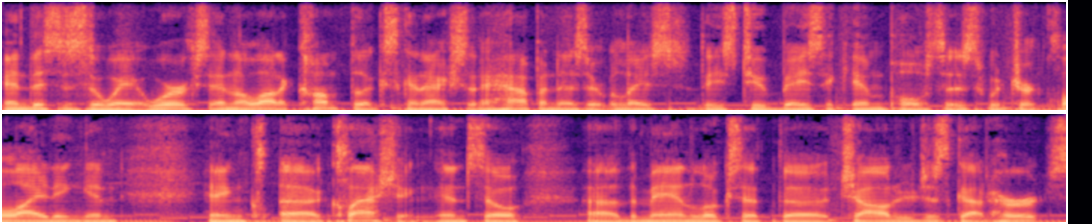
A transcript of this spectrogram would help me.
And this is the way it works. And a lot of conflicts can actually happen as it relates to these two basic impulses, which are colliding and, and uh, clashing. And so uh, the man looks at the child who just got hurt,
